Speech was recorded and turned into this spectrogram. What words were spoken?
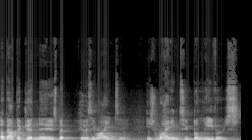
about the good news, but who is he writing to? He's writing to believers.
